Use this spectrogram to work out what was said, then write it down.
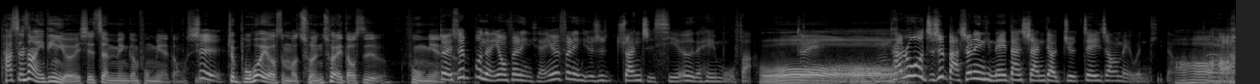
他身上一定有一些正面跟负面的东西，是就不会有什么纯粹都是负面的。对，所以不能用分灵体，因为分灵体就是专指邪恶的黑魔法。哦，对嗯他如果只是把生灵体那一段删掉，就这一张没问题的。哦，好，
